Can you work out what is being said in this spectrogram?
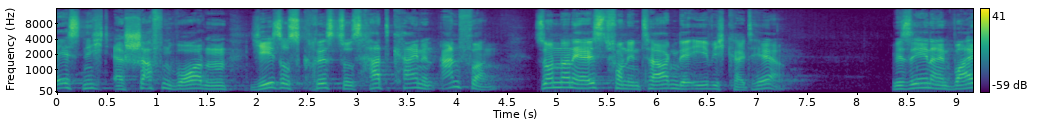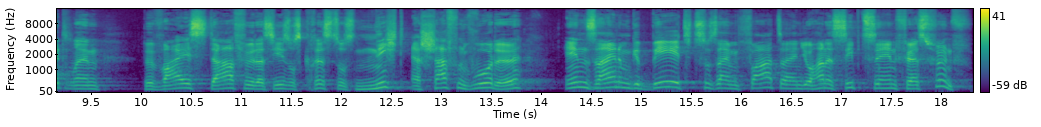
Er ist nicht erschaffen worden. Jesus Christus hat keinen Anfang, sondern er ist von den Tagen der Ewigkeit her. Wir sehen einen weiteren Beweis dafür, dass Jesus Christus nicht erschaffen wurde, in seinem Gebet zu seinem Vater in Johannes 17, Vers 5.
